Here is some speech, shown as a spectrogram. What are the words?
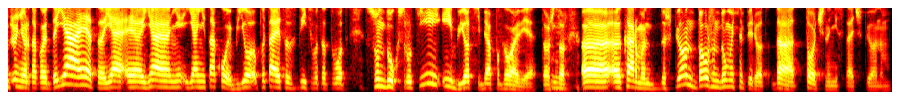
Джуниор такой, да я это, я, я, не, я не такой. Бьё, пытается сбить вот этот вот сундук с руки и бьет себя по голове. То, что да. Кармен, шпион должен думать наперед. Да, точно не стать шпионом.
